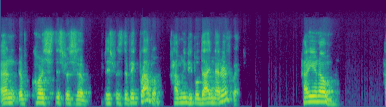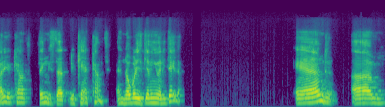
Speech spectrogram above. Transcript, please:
And of course, this was a, this was the big problem. How many people died in that earthquake? How do you know? How do you count things that you can't count and nobody's giving you any data? And um,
